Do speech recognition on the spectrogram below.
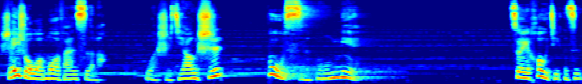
谁说我莫凡死了？我是僵尸，不死不灭。”最后几个字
